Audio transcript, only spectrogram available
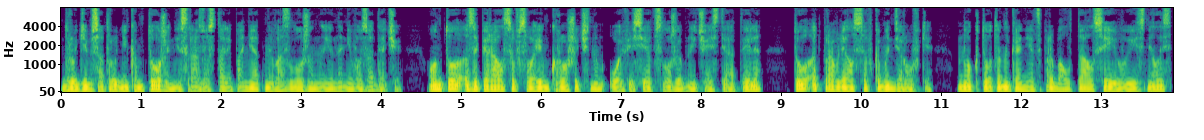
Другим сотрудникам тоже не сразу стали понятны возложенные на него задачи. Он то запирался в своем крошечном офисе в служебной части отеля, то отправлялся в командировки. Но кто-то, наконец, проболтался, и выяснилось,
